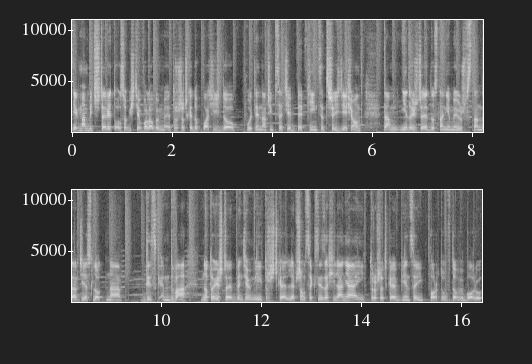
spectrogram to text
jak mam być szczery, to osobiście wolałbym e, troszeczkę dopłacić do płyty na chipsecie B560. Tam nie dość, że dostaniemy już w standardzie slot na dysk M2, no to jeszcze będziemy mieli troszeczkę lepszą sekcję zasilania i troszeczkę więcej portów do wyboru.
